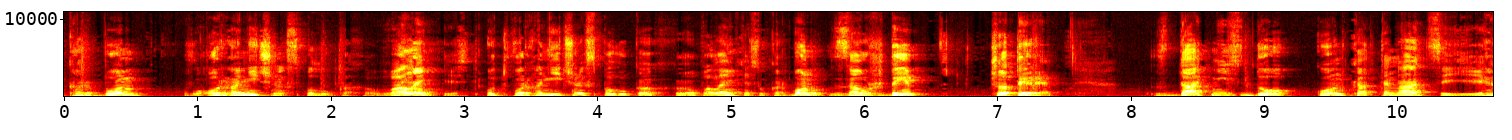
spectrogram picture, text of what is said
Карбон в органічних сполуках. Валентність. От в органічних сполуках валентність у карбону завжди 4. Здатність до конкатенації.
